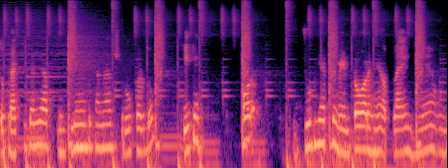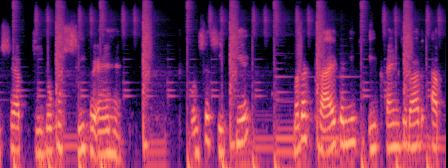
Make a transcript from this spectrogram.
तो प्रैक्टिकली आप इम्प्लीमेंट करना शुरू कर दो, ठीक है? और जो भी आपके मेंटोर हैं अपलाइन हैं, उनसे आप चीज़ों को सीख रहे हैं। उनसे सीखिए। मतलब ट्राई करिए एक टाइम के बाद आप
